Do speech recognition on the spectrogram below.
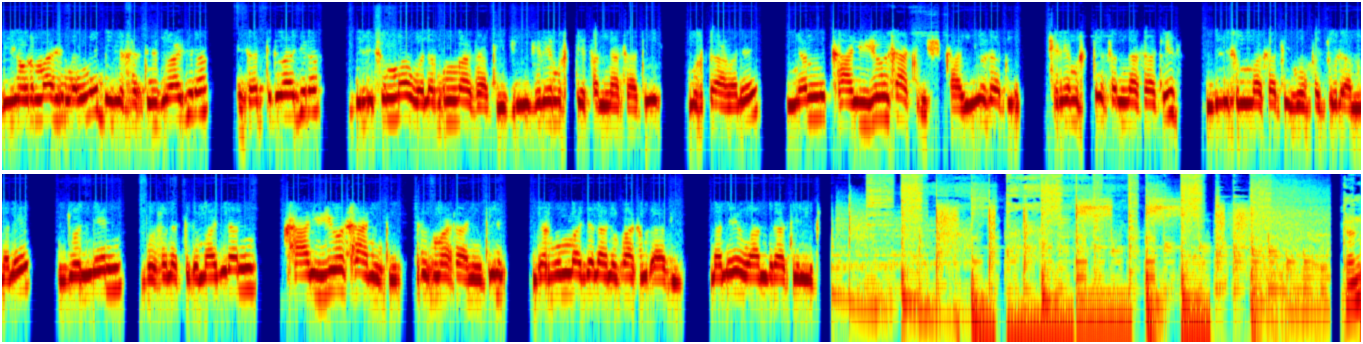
biyya ormaa hin biyya isaatti du'aa jira isaatti du'aa jira bilisummaa walabummaa isaatiif hiree murteeffannaa isaatiif murtaa'a malee namni kaayyoo isaatiif kaayyoo isaatiif hiree murteeffannaa isaatiif bilisummaa isaatiif gonfachuudhaan malee ijoolleen bosonatti dhumaa jiran kaayyoo isaaniitiif bilisummaa isaaniitiif garbummaa jalaa nu baasuudhaafi malee waan biraatiin miti. Kan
